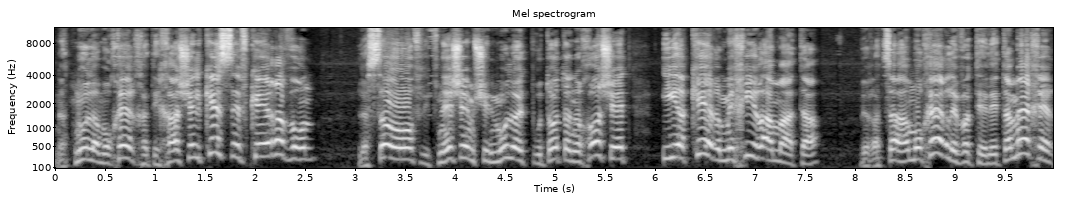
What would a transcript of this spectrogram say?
נתנו למוכר חתיכה של כסף כערבון. לסוף, לפני שהם שילמו לו את פרוטות הנחושת, ייקר מחיר אמתה, ורצה המוכר לבטל את המכר.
